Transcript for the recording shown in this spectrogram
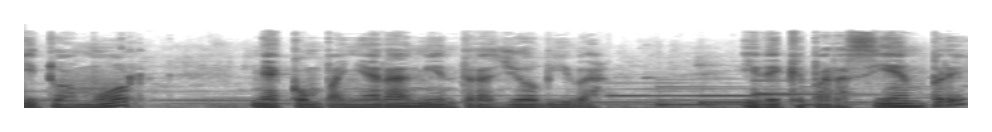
y tu amor me acompañarán mientras yo viva, y de que para siempre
